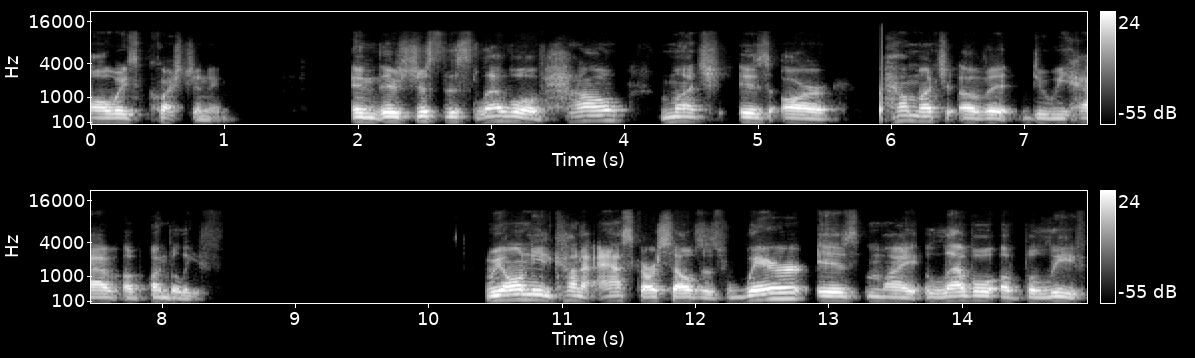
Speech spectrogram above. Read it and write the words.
always questioning. And there's just this level of how much is our how much of it do we have of unbelief we all need to kind of ask ourselves is where is my level of belief?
